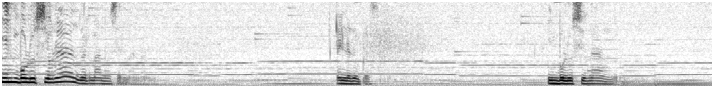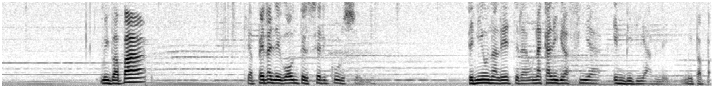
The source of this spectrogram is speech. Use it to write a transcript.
involucionando, hermanos y hermanas, en la educación. Involucionando. Mi papá, que apenas llegó a un tercer curso, tenía una letra, una caligrafía envidiable, mi papá.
